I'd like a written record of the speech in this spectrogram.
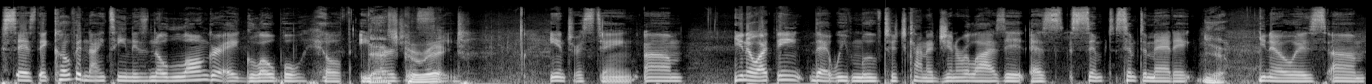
says that COVID 19 is no longer a global health emergency. That's correct. Interesting. Um, you know, I think that we've moved to kind of generalize it as sympt- symptomatic. Yeah. You know, is um,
